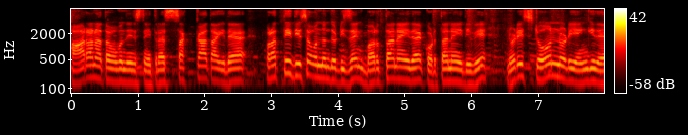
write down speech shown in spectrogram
ಹಾರನ ತಗೊಬಂದಿನ ಸ್ನೇಹಿತರೆ. ಸಖತ್ತಾಗಿದೆ. ಪ್ರತಿ ದಿವಸ ಒಂದೊಂದು ಡಿಸೈನ್ ಬರ್ತಾನೆ ಇದೆ, ಕೊಡ್ತಾನೆ ಇದ್ದೀವಿ. ನೋಡಿ ಸ್ಟೋನ್ ನೋಡಿ ಹೆಂಗಿದೆ.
